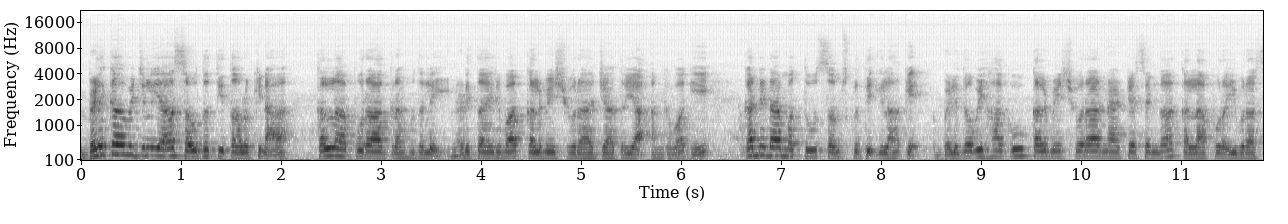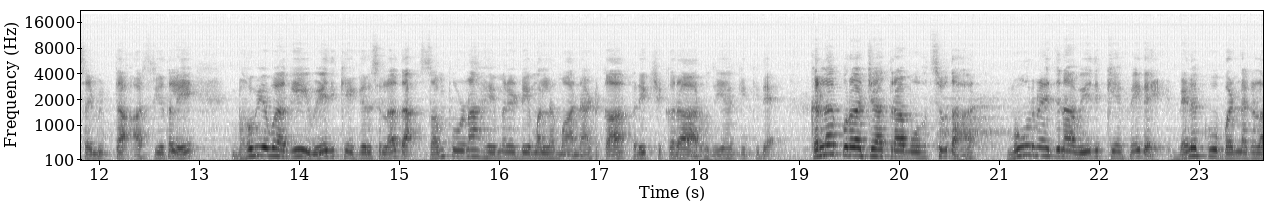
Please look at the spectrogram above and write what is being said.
ಬೆಳಗಾವಿ ಜಿಲ್ಲೆಯ ಸೌದತ್ತಿ ತಾಲೂಕಿನ ಕಲ್ಲಾಪುರ ಗ್ರಾಮದಲ್ಲಿ ನಡೀತಾ ಇರುವ ಕಲ್ಮೇಶ್ವರ ಜಾತ್ರೆಯ ಅಂಗವಾಗಿ ಕನ್ನಡ ಮತ್ತು ಸಂಸ್ಕೃತಿ ಇಲಾಖೆ, ಬೆಳಗಾವಿ ಹಾಗೂ ಕಲ್ಮೇಶ್ವರ ನಾಟ್ಯ ಸಂಘ, ಕಲ್ಲಾಪುರ ಇವರ ಸಂಯುಕ್ತ ಆಶ್ರಯದಲ್ಲಿ ಭವ್ಯವಾಗಿ ವೇದಿಕೆಗೇರಿಸಲಾದ ಸಂಪೂರ್ಣ ಹೇಮರೆಡ್ಡಿ ಮಲ್ಲಮ್ಮ ನಾಟಕ ಪ್ರೇಕ್ಷಕರ ಹೃದಯ ಕಲ್ಲಾಪುರ ಜಾತ್ರಾ ಮಹೋತ್ಸವದ ಮೂರನೇ ದಿನ ವೇದಿಕೆಯ ಮೇಲೆ ಬೆಳಕು ಬಣ್ಣಗಳ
